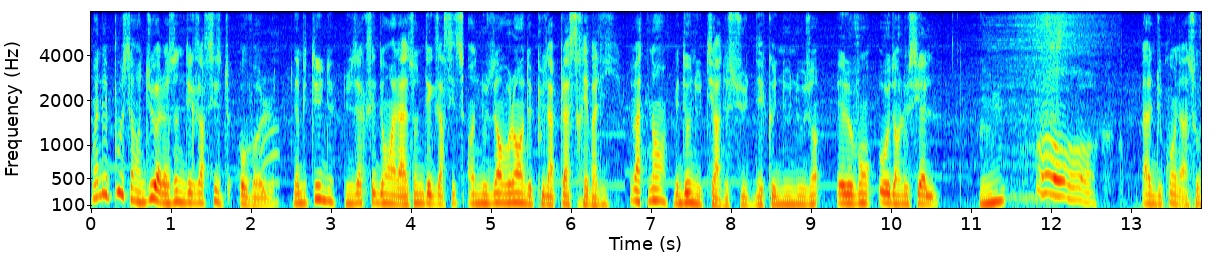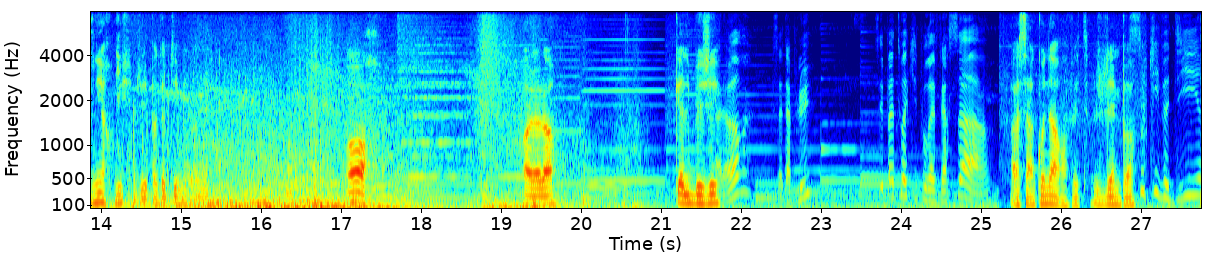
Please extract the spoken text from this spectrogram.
Mon époux s'est rendu à la zone d'exercice de haut vol. D'habitude, nous accédons à la zone d'exercice en nous envolant depuis la place Rivali. Maintenant, Medo nous tire dessus dès que nous nous en élevons haut dans le ciel. Hein Oh Ah, du coup, on a un souvenir Oui, j'avais pas capté, mais... Oh Oh là là Quel BG Alors Ça t'a plu? C'est pas toi qui pourrais faire ça, hein Ah, c'est un connard en fait, je l'aime pas. Ce qui veut dire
